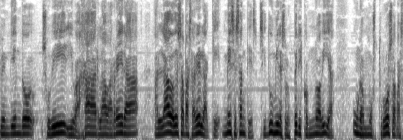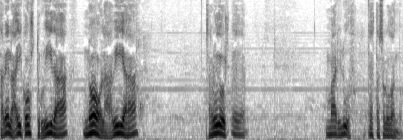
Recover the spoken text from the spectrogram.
Viendo subir y bajar la barrera al lado de esa pasarela que meses antes, si tú miras en los Periscom, no había una monstruosa pasarela ahí construida, no la había. Saludos, eh, Mariluz, que está saludando.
